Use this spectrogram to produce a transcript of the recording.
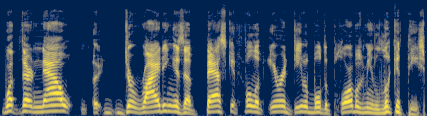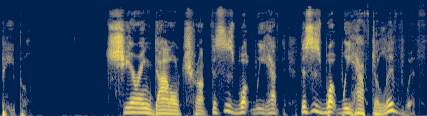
what they're now uh, deriding is a basket full of irredeemable deplorables. I mean, look at these people cheering Donald Trump. This is what we have to, this is what we have to live with.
